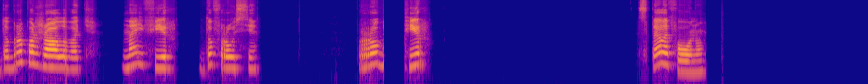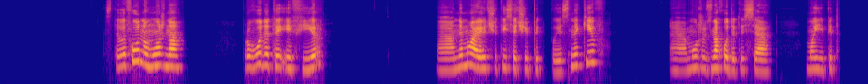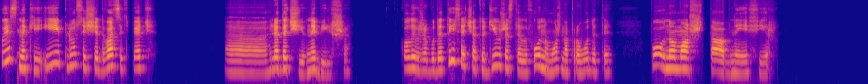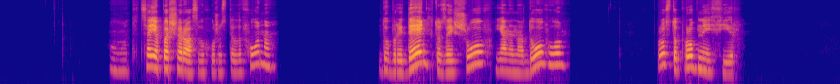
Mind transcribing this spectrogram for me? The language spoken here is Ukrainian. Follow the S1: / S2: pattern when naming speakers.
S1: Добро пожаловать на эфир до Фроси. Пробний ефір з телефону. З телефону можна проводити ефір, е, не маючи тисячі підписників. Е, можуть знаходитися мої підписники і плюс ще 25 е, глядачів, не більше. Коли вже буде тисяча, тоді вже з телефону можна проводити повномасштабний ефір. От. Це я перший раз виходжу з телефона. Добрий день, хто зайшов, я ненадовго. Просто пробний ефір.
